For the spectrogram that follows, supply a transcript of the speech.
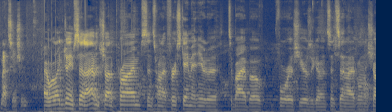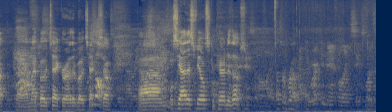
Matt's gonna shoot. All right, well, like James said, I haven't shot a prime since when I first came in here to, to buy a bow four-ish years ago, and since then I've only shot uh, my Bowtech or other Bowtech. So um, we'll see how this feels compared to those. That's our brother. working there for like six months.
